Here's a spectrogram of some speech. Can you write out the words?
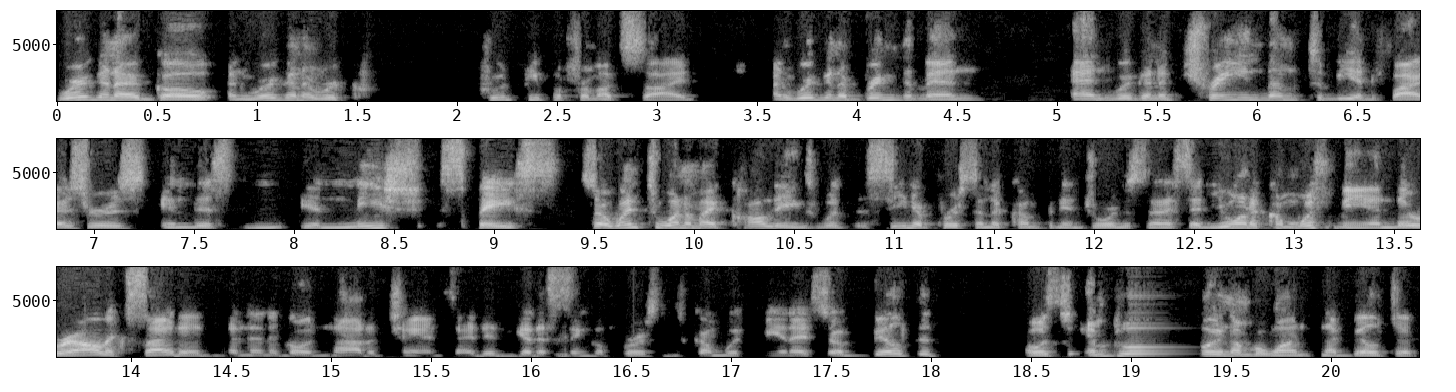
We're going to go and we're going to recruit people from outside and we're going to bring them in and we're going to train them to be advisors in this in niche space. So I went to one of my colleagues with the senior person in the company in Georgeson. And I said, "You want to come with me?" And they were all excited. And then I go, "Not a chance." I didn't get a mm-hmm. single person to come with me. And I so I built it. I was employee number one, and I built it.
